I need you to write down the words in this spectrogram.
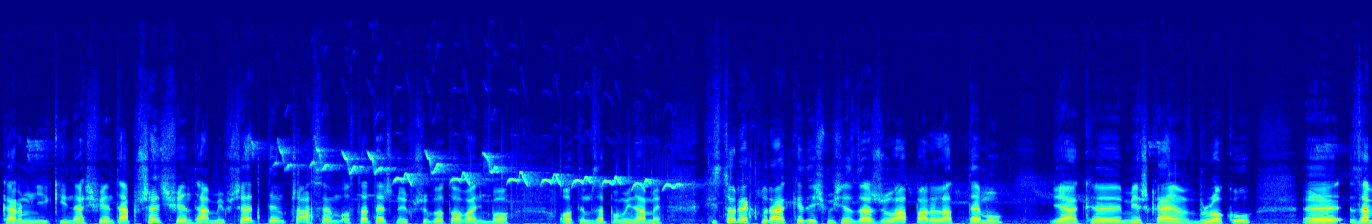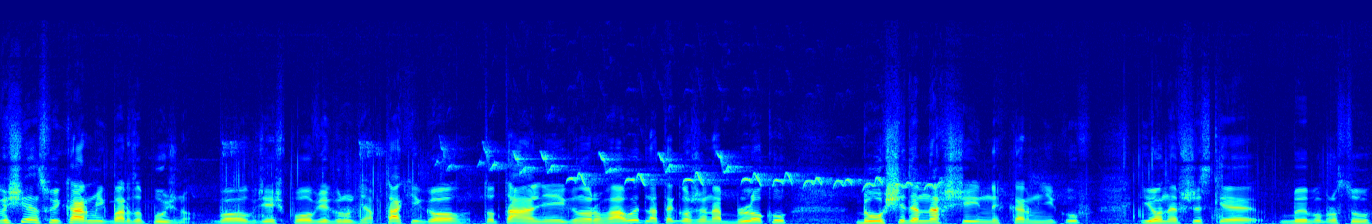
karmniki na święta, przed świętami, przed tym czasem ostatecznych przygotowań, bo o tym zapominamy. Historia, która kiedyś mi się zdarzyła parę lat temu, jak e, mieszkałem w bloku, e, zawiesiłem swój karmik bardzo późno, bo gdzieś w połowie grudnia. Ptaki go totalnie ignorowały, dlatego że na bloku było 17 innych karmników i one wszystkie były po prostu,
